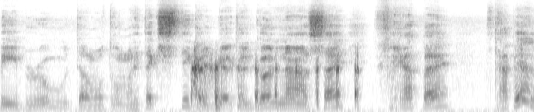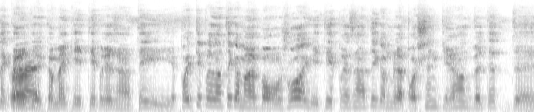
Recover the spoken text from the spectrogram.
Babe Ruth. On, on était excité que le, gars, que le gars lançait, frappait. Tu te rappelles comment il a été présenté? Il n'a pas été présenté comme un bon joueur, il a été présenté comme la prochaine grande vedette de.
